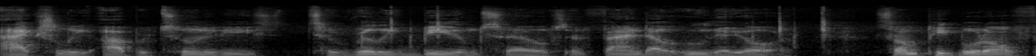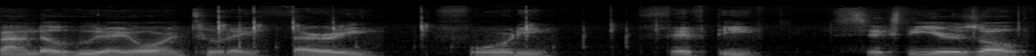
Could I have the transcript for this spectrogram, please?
actually opportunities to really be themselves and find out who they are. Some people don't find out who they are until they're 30, 40, 50, 60 years old.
